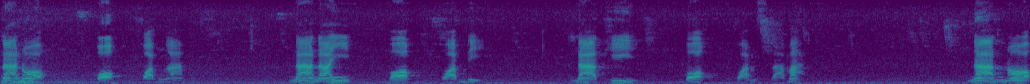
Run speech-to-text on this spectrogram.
หน้านอกบอกความงาม หน้าในบอกความดี หน้าที่บอกความสามารถ หน้านอก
